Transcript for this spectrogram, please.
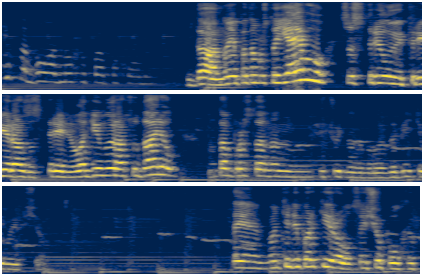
чисто было одно хп походу. Да, ну и потому что я его со стрелы три раза стрельнул. Один раз ударил, ну там просто ну, чуть-чуть надо было добить его и все. Ты, он телепортировался, еще пол хп,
